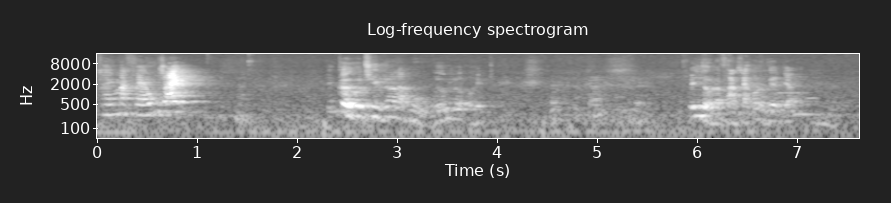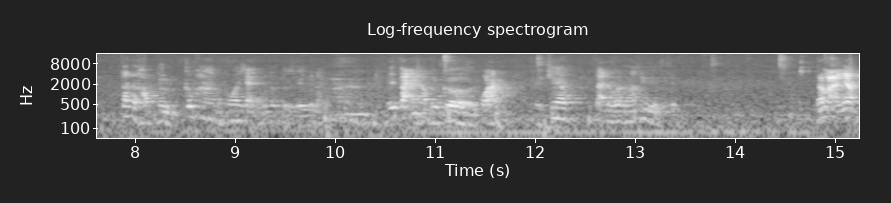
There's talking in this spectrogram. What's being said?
phải mặc, phải không xanh cái cười quần xịt ra là ngủ với uống hết. Đấy hiểu là phản xạ có được viện chưa ta được học từ cấp 2 mà không ai dạy chúng ta tự thế cái này. Đấy, tại sao phải cờ phải quạt, phải treo, tại nó nói gì thì nhắc lại nhá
